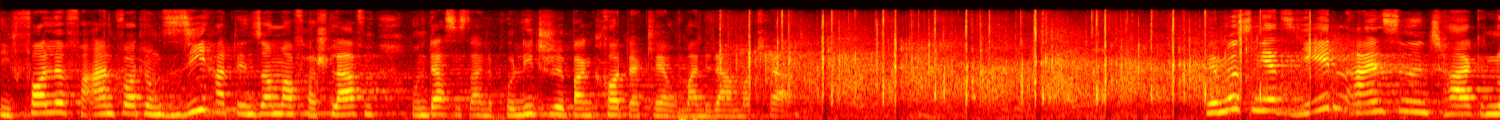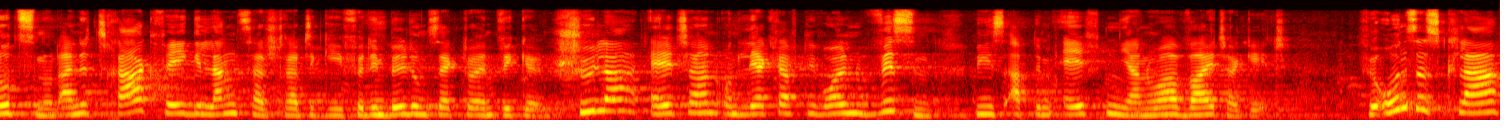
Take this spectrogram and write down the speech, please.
die volle Verantwortung. Sie hat den Sommer verschlafen, und das ist eine politische Bankrotterklärung, meine Damen und Herren. Wir müssen jetzt jeden einzelnen Tag nutzen und eine tragfähige Langzeitstrategie für den Bildungssektor entwickeln. Schüler, Eltern und Lehrkräfte wollen wissen, wie es ab dem 11. Januar weitergeht. Für uns ist klar,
